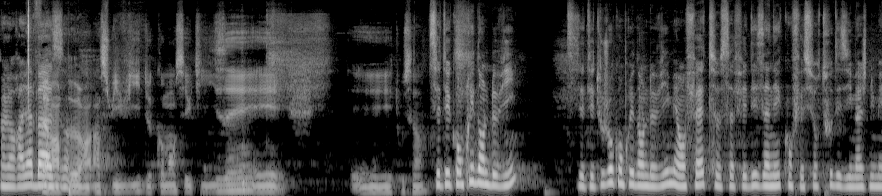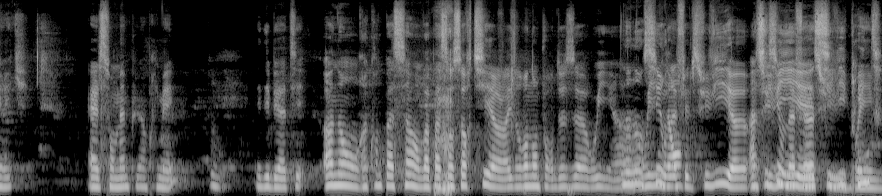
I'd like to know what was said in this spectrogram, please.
Alors à la faire base, un peu un, un suivi de comment c'est utilisé et, et tout ça? C'était compris dans le devis. C'était toujours compris dans le devis, mais en fait, ça fait des années qu'on fait surtout des images numériques. Elles sont même plus imprimées. Mm. Et des BAT. Oh non, on raconte pas ça, on va pas s'en sortir. Alors, ils en ont pour deux heures, oui. hein. Non, non, oui, si, on non. a fait le suivi. euh, Un si, si, suivi on a fait un si, suivi oui. print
